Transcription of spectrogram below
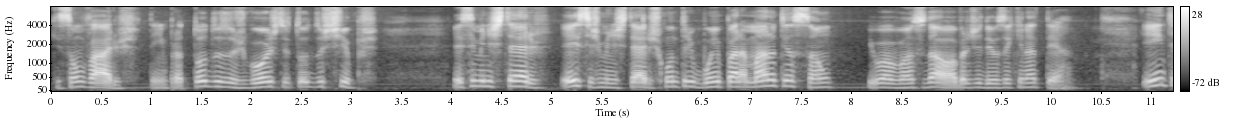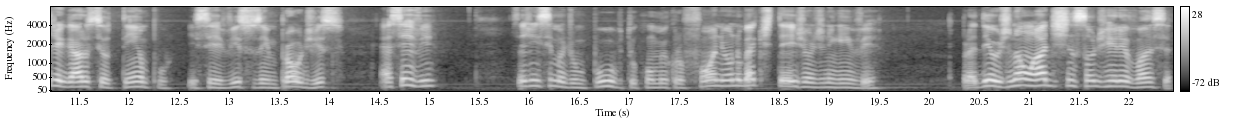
que são vários, tem para todos os gostos e todos os tipos. Esse ministério, esses ministérios contribuem para a manutenção e o avanço da obra de Deus aqui na terra. E entregar o seu tempo e serviços em prol disso é servir, seja em cima de um púlpito com um microfone ou no backstage onde ninguém vê. Para Deus não há distinção de relevância,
